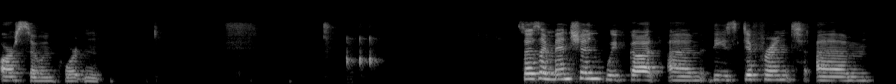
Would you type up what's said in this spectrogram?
are so important. So as I mentioned, we've got um, these different um,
